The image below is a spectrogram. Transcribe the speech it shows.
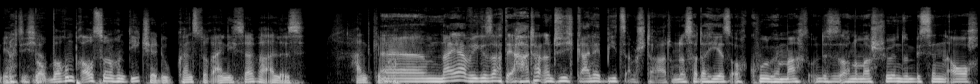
Ja. richtig. Ja. Wa- Warum brauchst du noch einen DJ? Du kannst doch eigentlich selber alles. Handgemacht. Ähm, naja, wie gesagt, er hat halt natürlich geile Beats am Start und das hat er hier jetzt auch cool gemacht und es ist auch nochmal schön, so ein bisschen auch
